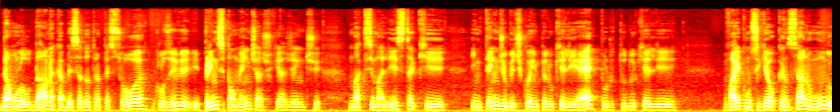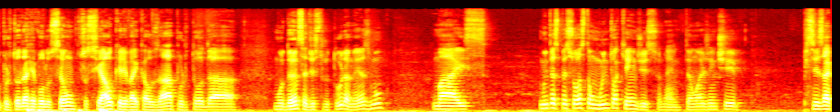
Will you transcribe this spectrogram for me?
downloadar na cabeça da outra pessoa, inclusive e principalmente acho que a gente maximalista que entende o Bitcoin pelo que ele é, por tudo que ele vai conseguir alcançar no mundo, por toda a revolução social que ele vai causar, por toda mudança de estrutura mesmo, mas muitas pessoas estão muito aquém disso, né? Então a gente precisa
